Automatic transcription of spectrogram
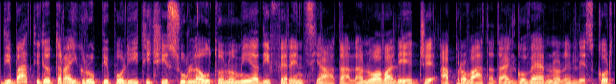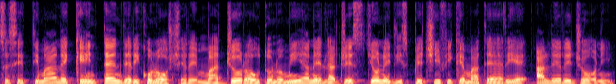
Dibattito tra i gruppi politici sull'autonomia differenziata, la nuova legge approvata dal governo nelle scorse settimane che intende riconoscere maggiore autonomia nella gestione di specifiche materie alle regioni.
